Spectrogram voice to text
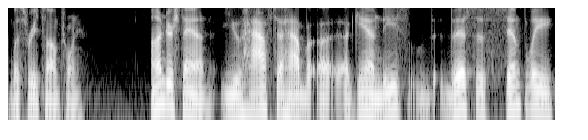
Let's read Psalm 20. Understand, you have to have uh, again these. This is simply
